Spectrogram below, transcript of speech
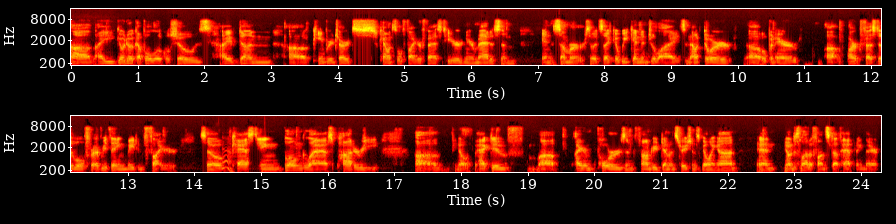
uh, I go to a couple of local shows. I've done uh, Cambridge Arts Council Firefest here near Madison in the summer. So it's like a weekend in July. It's an outdoor uh, open air uh, art festival for everything made in fire. So Oh. casting, blown glass, pottery. Uh, you know, active uh, iron pours and foundry demonstrations going on, and you know, just a lot of fun stuff happening there.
